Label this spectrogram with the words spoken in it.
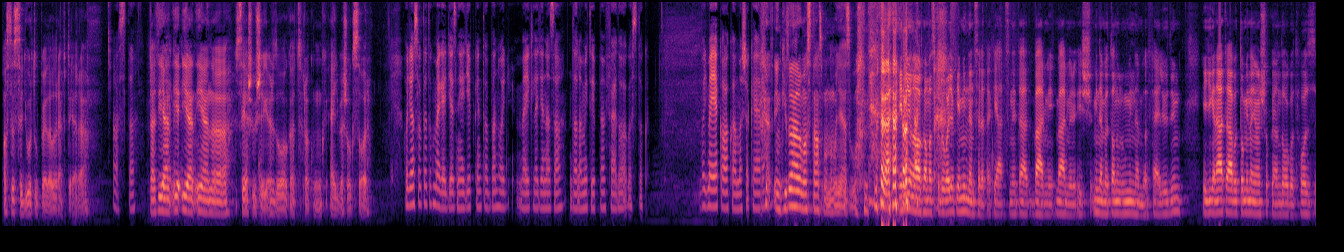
azt összegyúrtuk például a Reptélrel. Azt a... Tehát ilyen, ilyen, ilyen szélsőséges dolgokat rakunk egybe sokszor. Hogyan szoktatok megegyezni egyébként abban, hogy melyik legyen az a dal, amit éppen feldolgoztok? Vagy melyek alkalmasak erre? Hát én kitalálom, aztán azt mondom, hogy ez volt. én nagyon alkalmazkodó vagyok, én mindent szeretek játszani, tehát bármi, bármi is, mindenből tanulunk, mindenből fejlődünk. Így igen, általában Tomi nagyon sok olyan dolgot hoz,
